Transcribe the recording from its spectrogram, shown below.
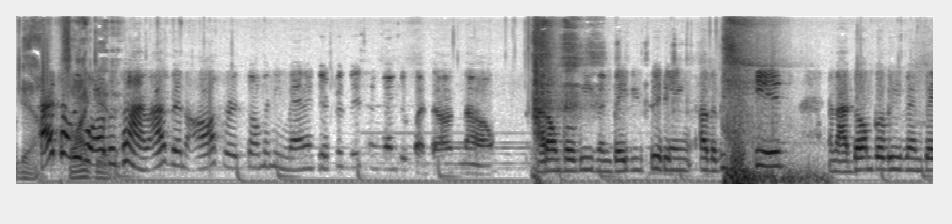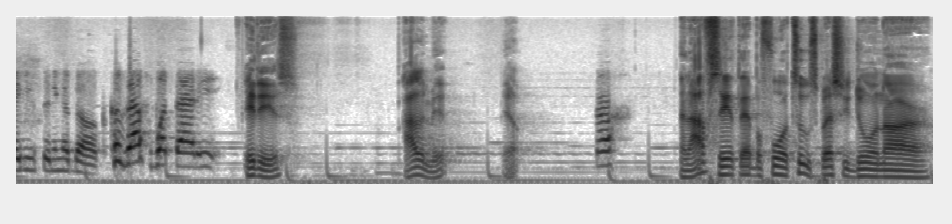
Yeah, I tell so people all the it. time. I've been offered so many manager positions. I'm just like, oh, no. I don't believe in babysitting other people's kids, and I don't believe in babysitting adults because that's what that is. It is. I'll admit. Yep. Ugh. And I've said that before too, especially during our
